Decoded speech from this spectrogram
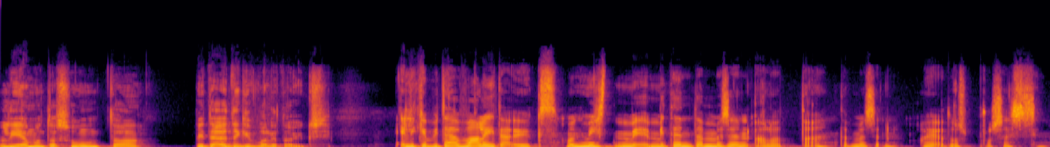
liian monta suuntaa. Pitää jotenkin valita yksi. Eli pitää valita yksi, mutta mist, m- miten tämmöisen aloittaa, tämmöisen ajatusprosessin?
